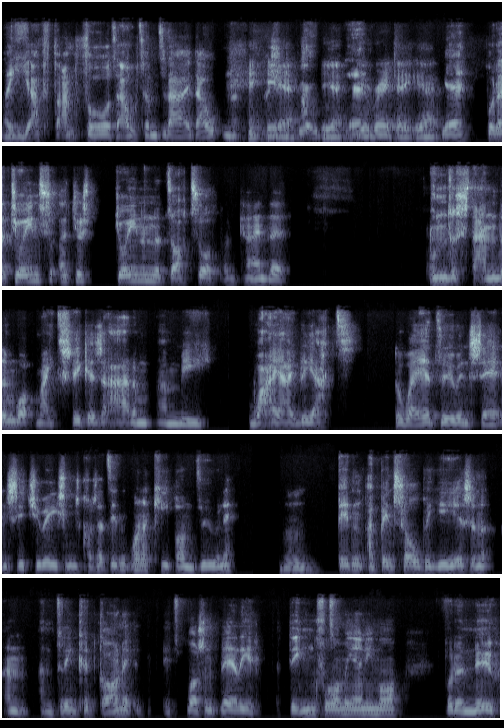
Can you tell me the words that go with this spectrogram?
Like mm. I've, I'm thawed out, I'm dried out. yeah, yeah, yeah, you're ready. Yeah, yeah. But I joined, I just joining the dots up and kind of understanding what my triggers are and, and me why I react the way I do in certain situations because I didn't want to keep on doing it. Mm. Didn't I've been sober years and and, and drink had gone. It it wasn't really a thing for me anymore. But I knew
